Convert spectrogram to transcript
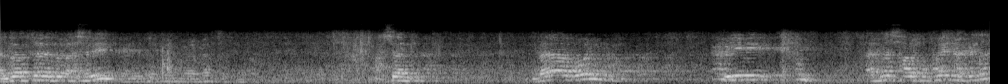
الباب الثالث والعشرين. أحسن باب في المسحة على كده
